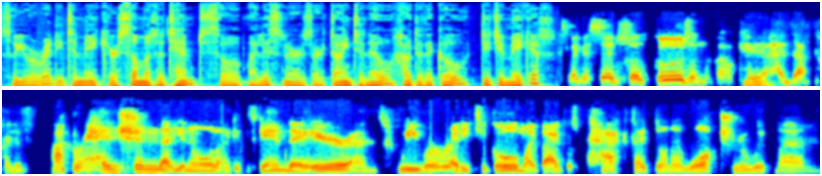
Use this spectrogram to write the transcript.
So you were ready to make your summit attempt. So my listeners are dying to know how did it go? Did you make it? Like I said, felt good, and okay, I had that kind of apprehension that you know, like it's game day here, and we were ready to go. My bag was packed. I'd done a walkthrough with um,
